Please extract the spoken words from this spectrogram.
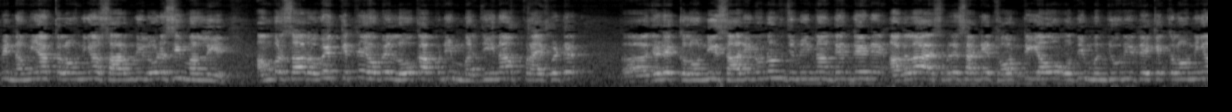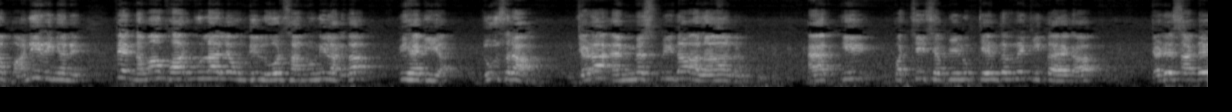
ਵੀ ਨਵੀਆਂ ਕਲੋਨੀਆਂ ਉਸਾਰਨ ਦੀ ਲੋੜ ਅਸੀਂ ਮੰਨ ਲਈਏ। ਅੰਮ੍ਰਿਤਸਰ ਹੋਵੇ, ਕਿਤੇ ਹੋਵੇ, ਲੋਕ ਆਪਣੀ ਮਰਜ਼ੀ ਨਾਲ ਪ੍ਰਾਈਵੇਟ ਜਿਹੜੇ ਕਲੋਨੀ ਸਾਰੀ ਨੂੰ ਉਹਨਾਂ ਨੂੰ ਜ਼ਮੀਨਾਂ ਦਿੰਦੇ ਨੇ। ਅਗਲਾ ਇਸ ਵੇਲੇ ਸਾਡੀ ਅਥਾਰਟੀ ਆ, ਉਹ ਉਹਦੀ ਮਨਜ਼ੂਰੀ ਦੇ ਕੇ ਕਲੋਨੀਆਂ ਬਣ ਹੀ ਰਹੀਆਂ ਨੇ। ਤੇ ਨਵਾਂ ਫਾਰਮੂਲਾ ਲਿਆਉਣ ਦੀ ਲੋੜ ਸਾਨੂੰ ਨਹੀਂ ਲੱਗਦਾ ਵੀ ਹੈਗੀ ਆ। ਦੂਸਰਾ, ਜਿਹੜਾ ਐਮਐਸਪੀ ਦਾ ਐਲਾਨ ਐਤਕੀ 25 26 ਨੂੰ ਕੇਂਦਰ ਨੇ ਕੀਤਾ ਹੈਗਾ, ਜਿਹੜੇ ਸਾਡੇ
